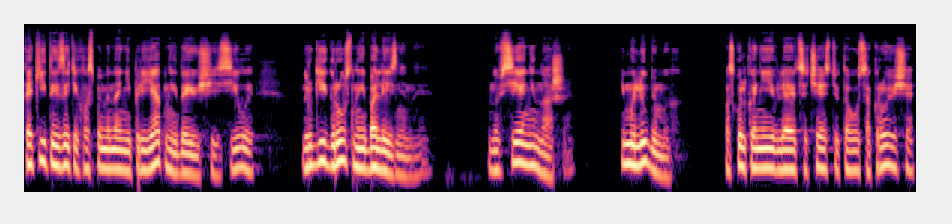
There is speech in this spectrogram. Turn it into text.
Какие-то из этих воспоминаний приятные и дающие силы, другие грустные и болезненные. Но все они наши, и мы любим их, поскольку они являются частью того сокровища,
